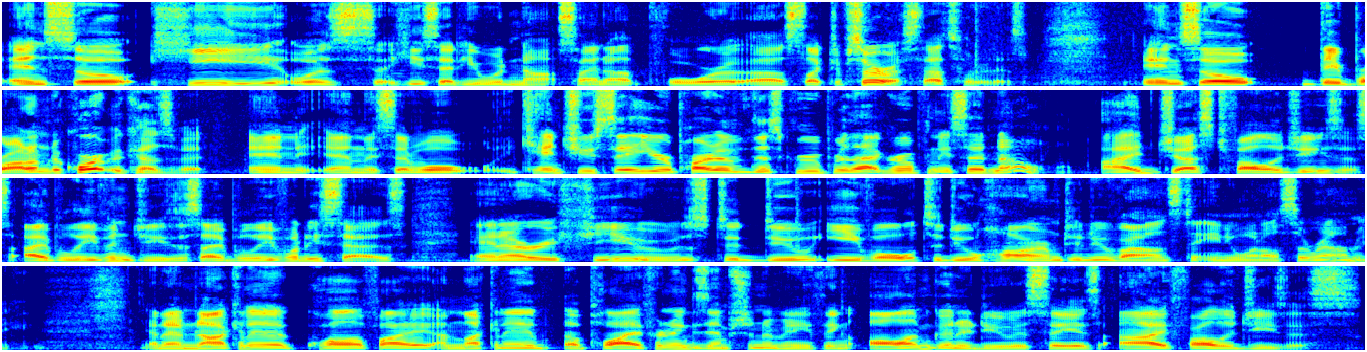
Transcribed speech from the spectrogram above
And so he was. He said he would not sign up for uh, selective service. That's what it is. And so they brought him to court because of it. And and they said, "Well, can't you say you're part of this group or that group?" And he said, "No. I just follow Jesus. I believe in Jesus. I believe what he says, and I refuse to do evil, to do harm, to do violence to anyone else around me." And I'm not going to qualify, I'm not going to apply for an exemption of anything. All I'm going to do is say is I follow Jesus.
